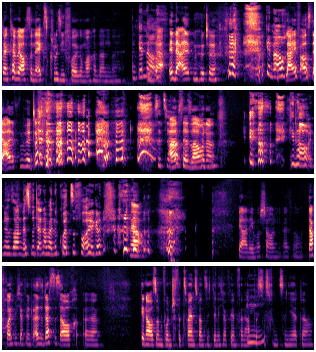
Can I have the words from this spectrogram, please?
dann können wir auch so eine Exklusivfolge machen, dann äh, genau. in, der, in der Alpenhütte. genau. Live aus der Alpenhütte. aus der Sauna. genau, in der Sonne. Das wird dann aber eine kurze Folge. ja. Ja, nee, mal schauen. Also, da freue ich mich auf jeden Fall. Also, das ist auch äh, genau so ein Wunsch für 22, den ich auf jeden Fall habe, mhm. dass das funktioniert. Da.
